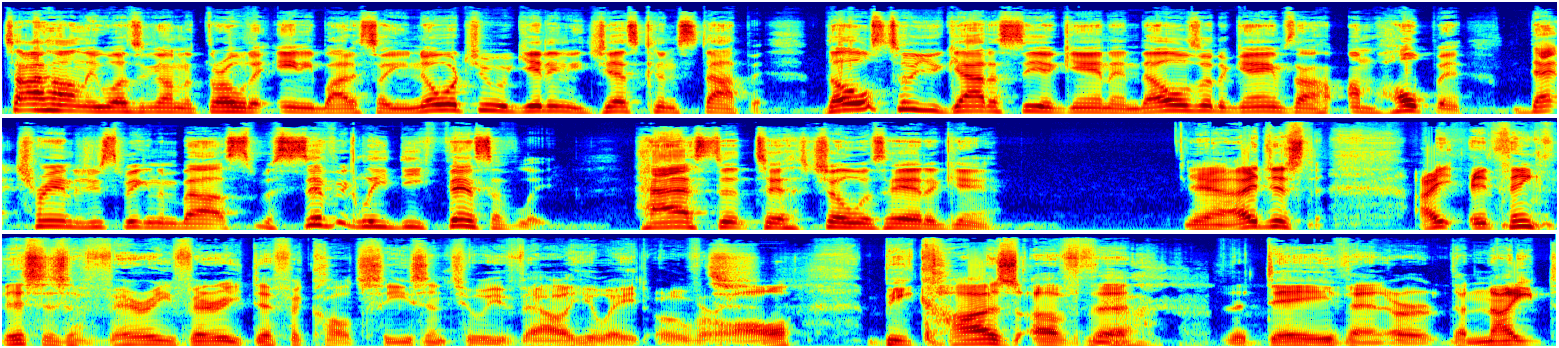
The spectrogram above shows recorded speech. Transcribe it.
Ty Huntley wasn't going to throw to anybody, so you know what you were getting. You just couldn't stop it. Those two you got to see again, and those are the games I'm hoping that trend that you're speaking about specifically defensively has to to show his head again. Yeah, I just I, I think this is a very very difficult season to evaluate overall because of the Yeah. the day then or the night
